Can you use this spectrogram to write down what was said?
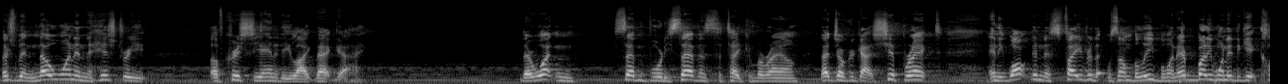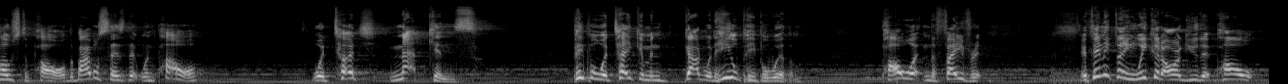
There's been no one in the history of Christianity like that guy. There wasn't 747s to take him around. That joker got shipwrecked and he walked in this favor that was unbelievable, and everybody wanted to get close to Paul. The Bible says that when Paul would touch napkins, people would take him and God would heal people with them. Paul wasn't the favorite. If anything, we could argue that Paul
